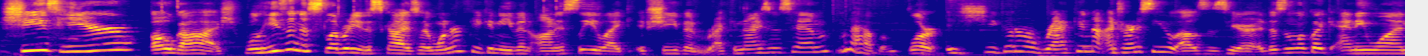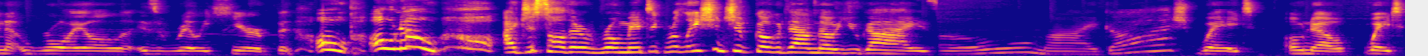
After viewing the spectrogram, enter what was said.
She's here? Oh gosh. Well, he's in a celebrity disguise, so I wonder if he can even honestly, like, if she even recognizes him. I'm gonna have him flirt. Is she gonna recognize? I'm trying to see who else is here. It doesn't look like anyone royal is really here, but oh, oh no! I just saw their romantic relationship go down though, you guys. Oh my gosh. Wait. Oh no, wait,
